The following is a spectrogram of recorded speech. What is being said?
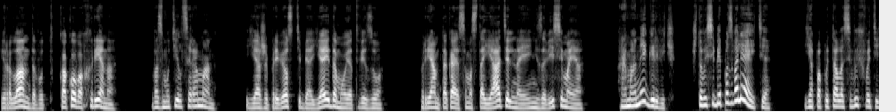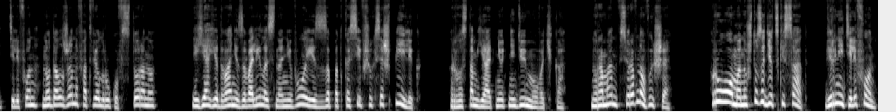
«Ирланда, вот какого хрена?» — возмутился Роман. Я же привез тебя, я и домой отвезу. Прям такая самостоятельная и независимая». «Роман Игоревич, что вы себе позволяете?» Я попыталась выхватить телефон, но Должанов отвел руку в сторону, и я едва не завалилась на него из-за подкосившихся шпилек. Ростом я отнюдь не дюймовочка. Но Роман все равно выше. «Рома, ну что за детский сад? Верни телефон.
